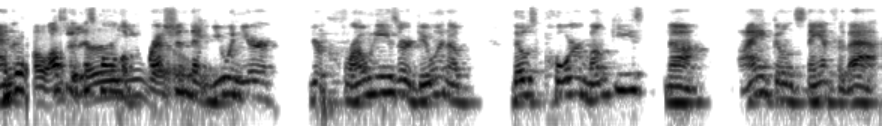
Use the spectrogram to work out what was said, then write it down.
I'm And gonna- Oh, also, this whole oppression will. that you and your your cronies are doing of those poor monkeys, nah, I ain't gonna stand for that.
